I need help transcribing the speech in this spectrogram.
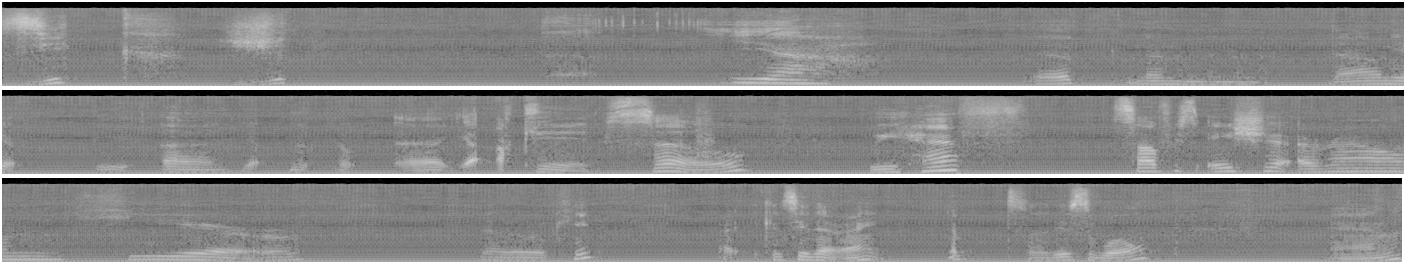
Zik, uh, yeah. Uh, no, no, no, no, down here. Uh, no, no, uh, yeah. Okay. So we have Southeast Asia around here. Okay, right, you can see that, right? Yep. So this is the and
